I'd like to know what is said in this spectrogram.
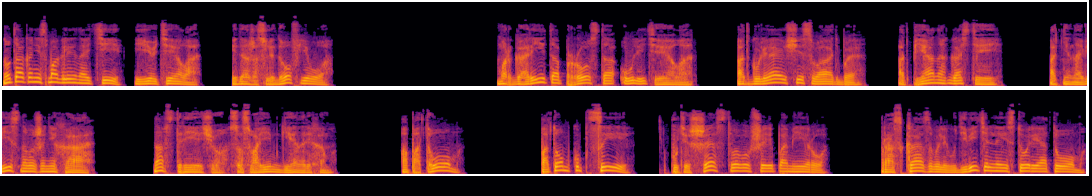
но так и не смогли найти ее тело и даже следов его. Маргарита просто улетела. От гуляющей свадьбы, от пьяных гостей, от ненавистного жениха, навстречу со своим Генрихом. А потом... Потом купцы, путешествовавшие по миру, рассказывали удивительные истории о том,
